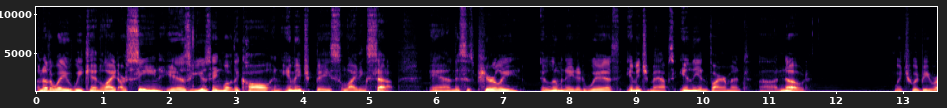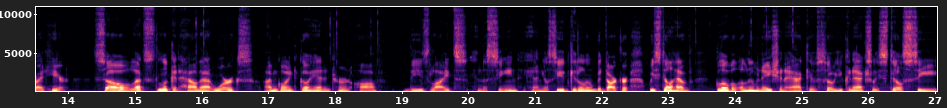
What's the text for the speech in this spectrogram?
Another way we can light our scene is using what they call an image-based lighting setup. And this is purely illuminated with image maps in the environment uh, node, which would be right here. So let's look at how that works. I'm going to go ahead and turn off these lights in the scene and you'll see it get a little bit darker. We still have global illumination active so you can actually still see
